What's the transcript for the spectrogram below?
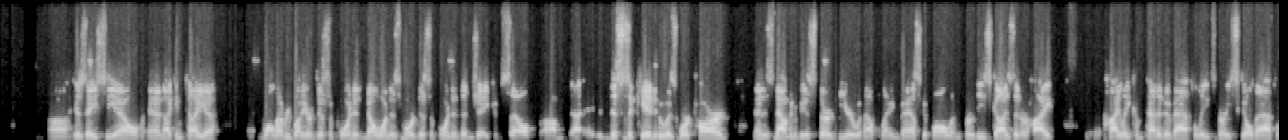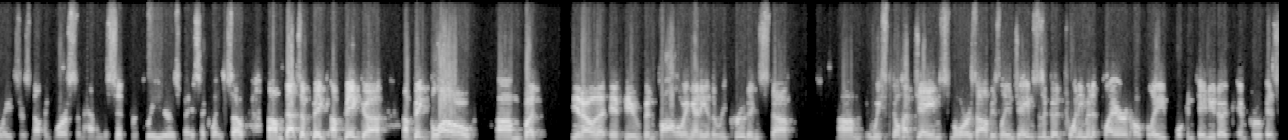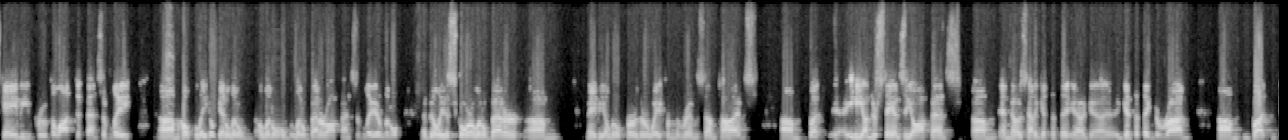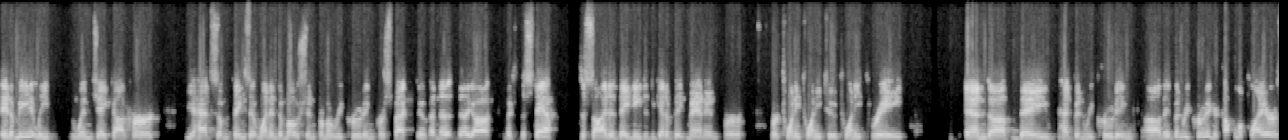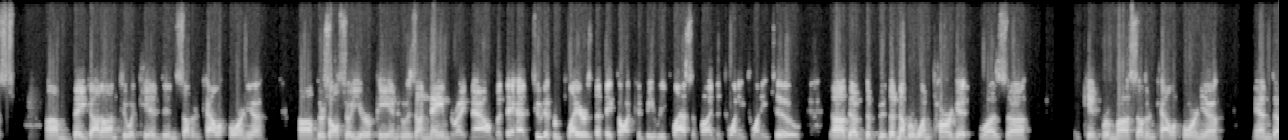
uh, his ACL. And I can tell you, while everybody are disappointed, no one is more disappointed than Jake himself. Um, uh, this is a kid who has worked hard and is now going to be his third year without playing basketball. And for these guys that are high highly competitive athletes, very skilled athletes. There's nothing worse than having to sit for three years, basically. So um, that's a big, a big, uh, a big blow. Um, but you know that if you've been following any of the recruiting stuff, um, we still have James Moors, obviously, and James is a good 20 minute player, and hopefully will continue to improve his game. He improved a lot defensively. Um, hopefully, he'll get a little, a little, a little better offensively, a little ability to score a little better, um, maybe a little further away from the rim sometimes. Um, but he understands the offense um, and knows how to get the thing uh, get the thing to run. Um, but it immediately, when Jake got hurt, you had some things that went into motion from a recruiting perspective, and the the, uh, the, the staff decided they needed to get a big man in for for 2022 23 and uh, they had been recruiting. Uh, they've been recruiting a couple of players. Um, they got on to a kid in Southern California. Uh, there's also a European who is unnamed right now, but they had two different players that they thought could be reclassified to 2022. Uh, the, the the number one target was uh, a kid from uh, Southern California, and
